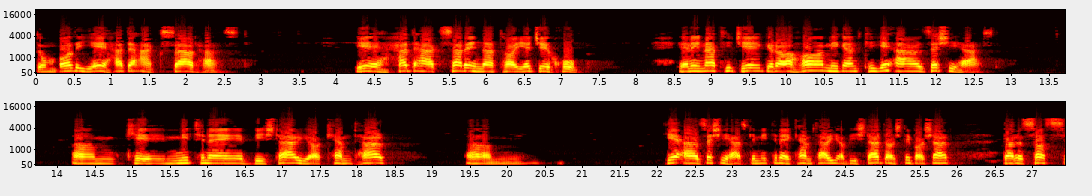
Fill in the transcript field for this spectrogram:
دنبال یه حد اکثر هست. یه حد اکثر نتایج خوب. یعنی نتیجه گراها میگن که یه ارزشی هست. که می‌تونه بیشتر یا کمتر یه ارزشی هست که می‌تونه کمتر یا بیشتر داشته باشد در اساس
